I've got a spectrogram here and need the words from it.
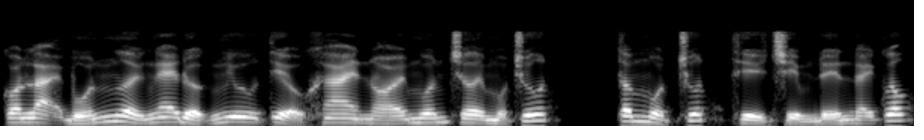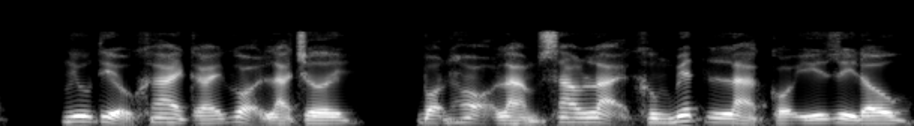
Còn lại bốn người nghe được Ngưu Tiểu Khai nói muốn chơi một chút, tâm một chút thì chìm đến đáy cốc, Ngưu Tiểu Khai cái gọi là chơi, bọn họ làm sao lại không biết là có ý gì đâu.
